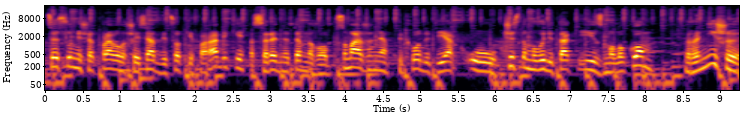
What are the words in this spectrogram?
Це суміш, як правило, 60% арабіки, середньотемного обсмаження. Підходить як у чистому виді, так і з молоком. Раніше,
